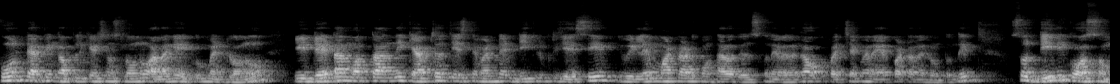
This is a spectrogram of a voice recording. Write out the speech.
ఫోన్ ట్యాపింగ్ అప్లికేషన్స్లోను అలాగే ఎక్విప్మెంట్లోను ఈ డేటా మొత్తాన్ని క్యాప్చర్ చేసిన వెంటనే డీక్రిప్ట్ చేసి వీళ్ళు ఏం మాట్లాడుకుంటున్నారో తెలుసుకునే విధంగా ఒక ప్రత్యేకమైన ఏర్పాటు అనేది ఉంటుంది. సో దీనికోసం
